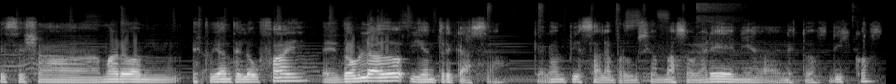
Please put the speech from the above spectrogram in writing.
que se llamaron Estudiante Lo-Fi, eh, Doblado y Entre Casa, que acá empieza la producción más hogareña en estos discos,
